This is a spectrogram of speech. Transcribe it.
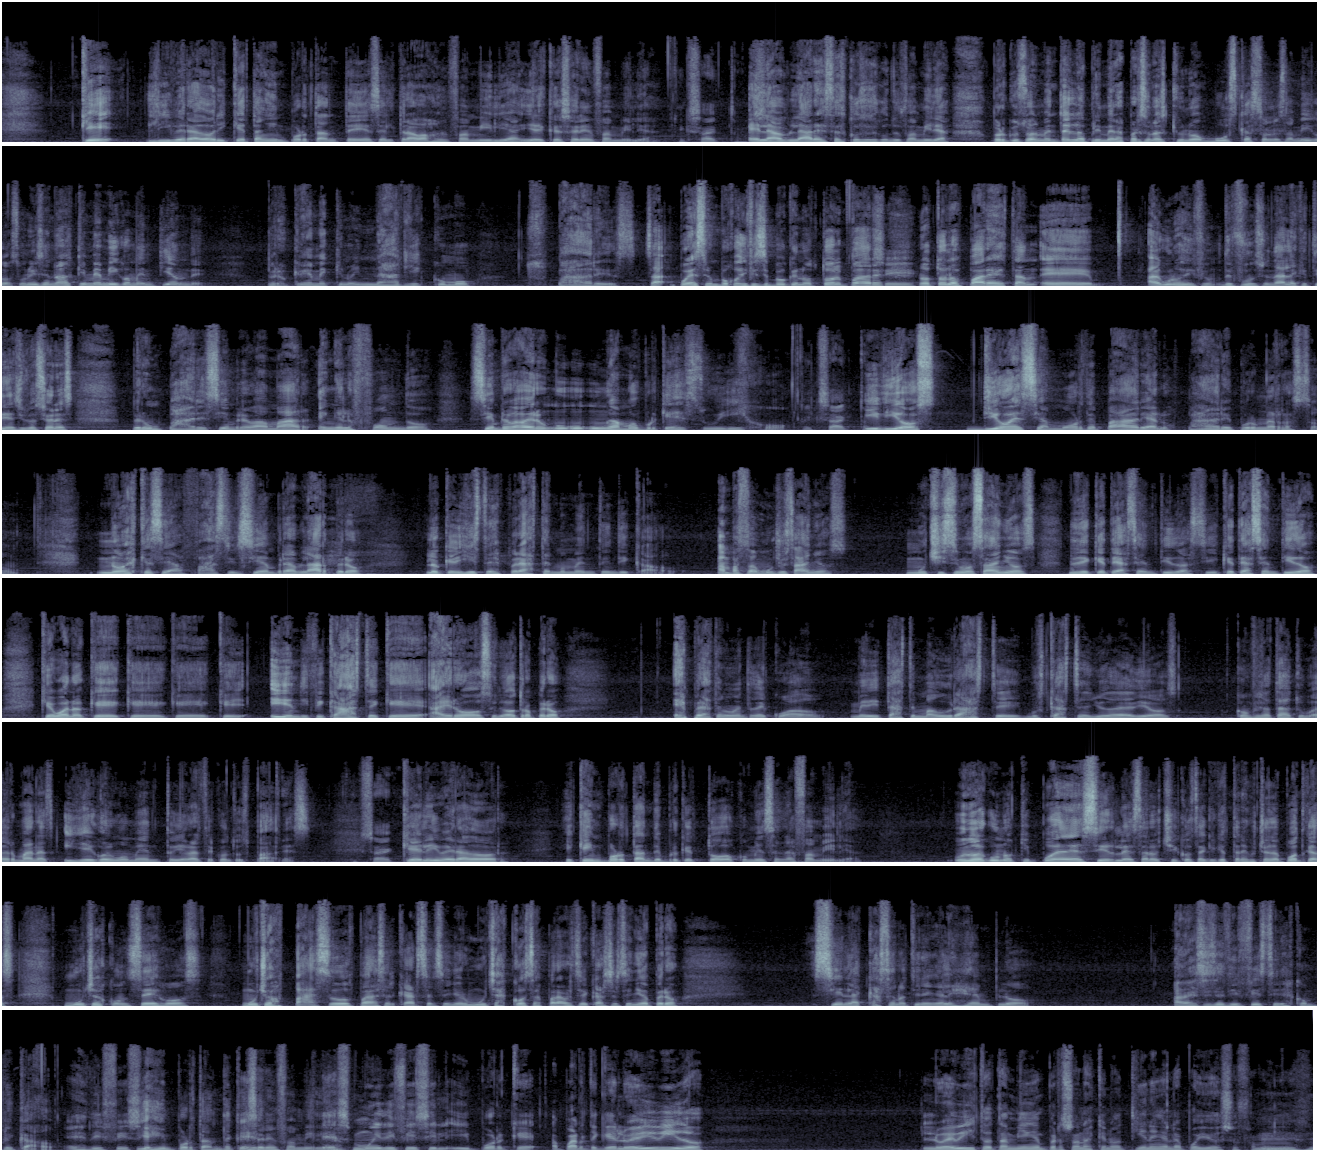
Qué liberador y qué tan importante es el trabajo en familia y el crecer en familia. Exacto. El hablar estas cosas con tu familia. Porque usualmente las primeras personas que uno busca son los amigos. Uno dice, no, es que mi amigo me entiende. Pero créeme que no hay nadie como tus padres. O sea, puede ser un poco difícil porque no, todo el padre, Sí. no todos los padres están, eh, algunos disfuncionales que tienen situaciones, pero un padre siempre va a amar en el fondo. Siempre va a haber un, un- un amor porque es su hijo. Exacto. Y Dios dio ese amor de padre a los padres por una razón. No es que sea fácil siempre hablar, pero lo que dijiste, esperaste el momento indicado. Han pasado muchos años, muchísimos años desde que te has sentido así, que te has sentido que, bueno, que, que, que, que identificaste que airoso y lo otro, pero esperaste el momento adecuado, meditaste, maduraste, buscaste ayuda de Dios. confesaste a tus hermanas y llegó el momento de hablarte con tus padres. Exacto. Qué liberador y qué importante porque todo comienza en la familia. Uno, uno aquí puede decirles a los chicos de aquí que están escuchando el podcast muchos consejos, muchos pasos para acercarse al Señor, muchas cosas para acercarse al Señor, pero si en la casa no tienen el ejemplo, a veces es difícil, es complicado. Es Y difícil. es importante crecer Es- en familia. Es muy difícil y porque, aparte que lo he vivido, lo he visto también en personas que no tienen el apoyo de su familia.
